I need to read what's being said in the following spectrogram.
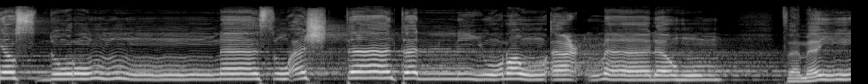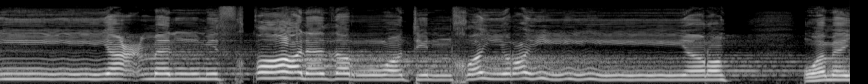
يصدر الناس أشتاتا ليروا أعمالهم فمن يعمل مثقال ذرة خيرا يره ومن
